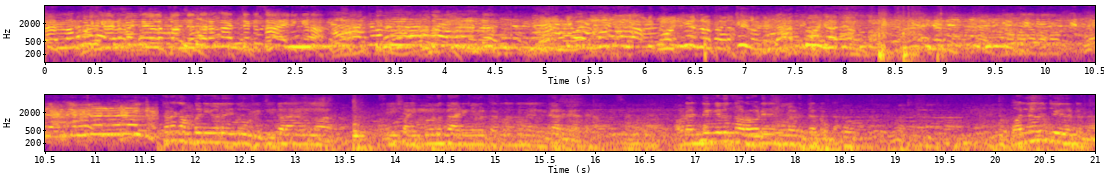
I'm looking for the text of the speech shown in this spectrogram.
വെള്ളം കുടിക്കാനും പറ്റില്ല. പന്നിത്തരം കാണിച്ചിട്ട് സഹായിക്കണം എത്ര കമ്പനികൾ ഇത് ഒഴുക്കിക്കളയാനുള്ള ഈ ഷൈപ്പുകളും കാര്യങ്ങളും ഇട്ടുണ്ടെന്ന് എനിക്കറിയാം. അവിടെ എന്തെങ്കിലും നടപടി നിങ്ങൾ എടുത്തിട്ടുണ്ടോ? വല്ലതും ചെയ്തിട്ടുണ്ടോ?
